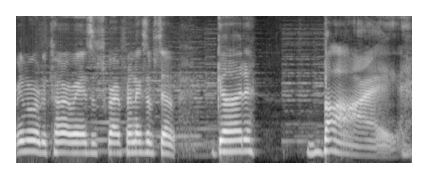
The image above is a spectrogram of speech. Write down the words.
Remember to comment, rate, and subscribe for the next episode. Good. Bye.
